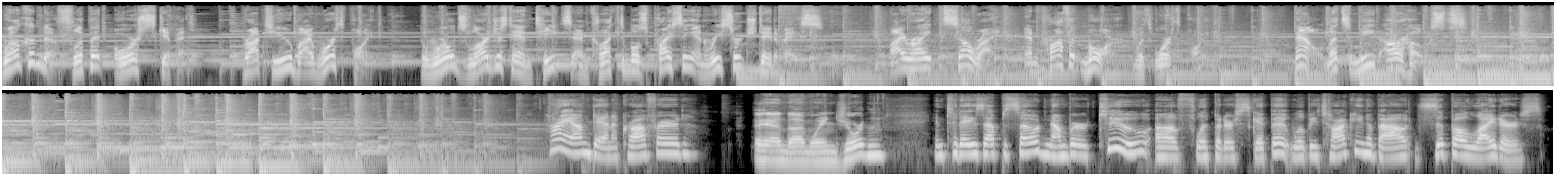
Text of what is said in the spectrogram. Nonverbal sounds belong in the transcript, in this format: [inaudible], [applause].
Welcome to Flip It or Skip It, brought to you by WorthPoint, the world's largest antiques and collectibles pricing and research database. Buy right, sell right, and profit more with WorthPoint. Now, let's meet our hosts. Hi, I'm Dana Crawford. And I'm Wayne Jordan. In today's episode, number two of Flip It or Skip It, we'll be talking about Zippo lighters.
